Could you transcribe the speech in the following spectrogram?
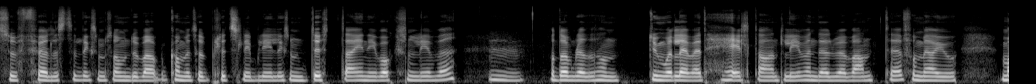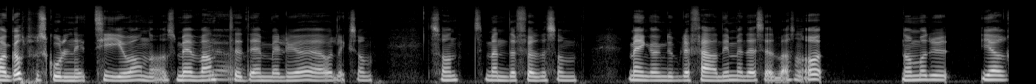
så føles det liksom som om du bare kommer til å plutselig bli liksom dytta inn i voksenlivet. Mm. Og da blir det sånn Du må leve et helt annet liv enn det du er vant til. For vi har jo Vi har gått på skolen i ti år nå, så vi er vant Ja. til det miljøet og liksom sånt. Men det føles som Med en gang du blir ferdig med det, så er det bare sånn Å, nå må du gjøre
